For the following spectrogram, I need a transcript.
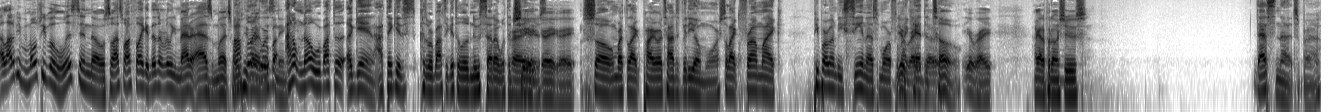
A lot of people, most people listen though, so that's why I feel like it doesn't really matter as much. I Most feel people like are we're listening. about, I don't know. We're about to again. I think it's because we're about to get the little new setup with the right, cheers. right, right. So I'm about to like prioritize video more. So like from like people are gonna be seeing us more from You're like right, head to toe. You're right. I gotta put on shoes. That's nuts, bro.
